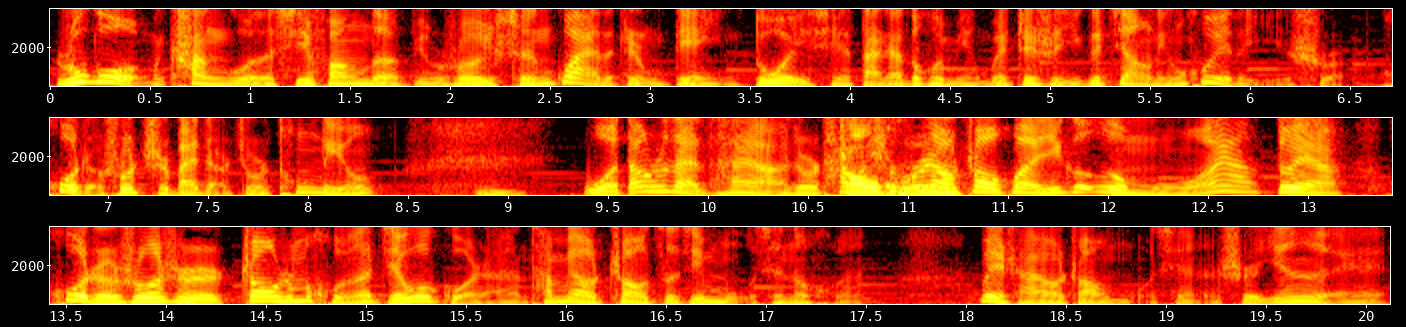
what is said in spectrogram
如果我们看过的西方的，比如说神怪的这种电影多一些，大家都会明白这是一个降灵会的仪式，或者说直白点就是通灵。嗯，我当时在猜啊，就是他们是不是要召唤一个恶魔呀？对呀，或者说是招什么魂啊？结果果然他们要召自己母亲的魂。为啥要召母亲？是因为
